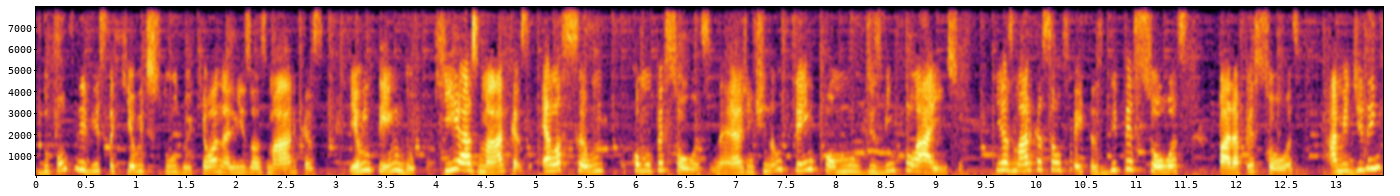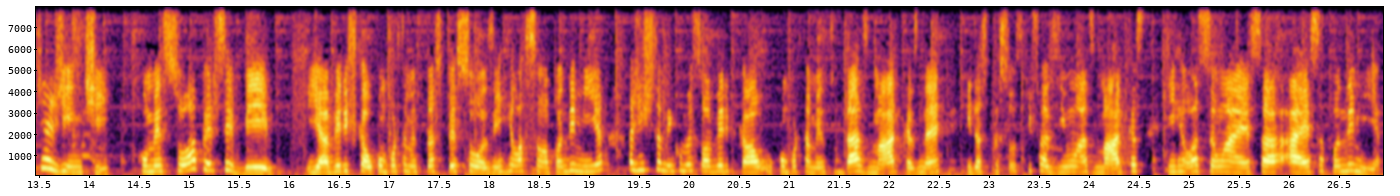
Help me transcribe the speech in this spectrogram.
do ponto de vista que eu estudo e que eu analiso as marcas, eu entendo que as marcas, elas são como pessoas, né? A gente não tem como desvincular isso. E as marcas são feitas de pessoas para pessoas. À medida em que a gente começou a perceber e a verificar o comportamento das pessoas em relação à pandemia, a gente também começou a verificar o comportamento das marcas, né, e das pessoas que faziam as marcas em relação a essa, a essa pandemia.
